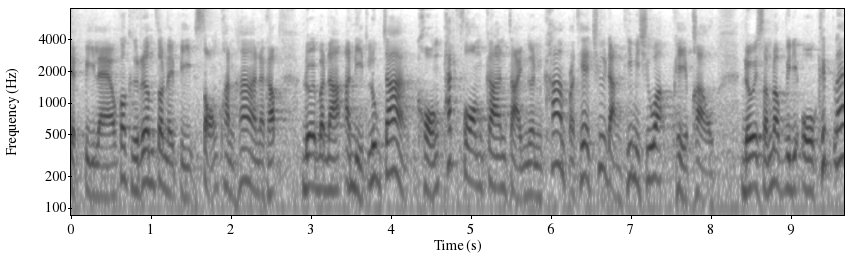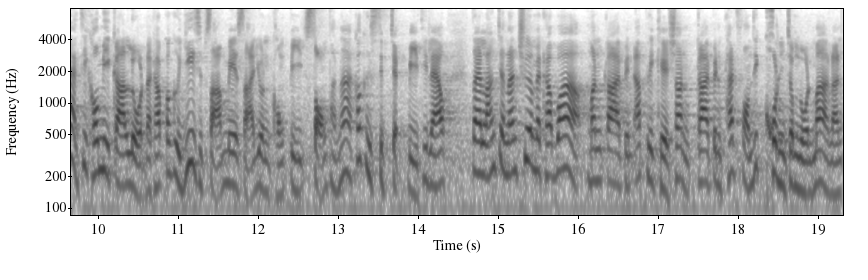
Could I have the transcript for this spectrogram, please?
17 ปีแล้วก็คือเริ่มต้นในปี 2005 นะครับ โดยบรรดาอดีตลูกจ้างของแพลตฟอร์มการจ่ายเงินข้ามประเทศชื่อดังที่มีชื่อว่า PayPal โดยสำหรับวิดีโอคลิปแรกที่เขามีการโหลดนะครับก็คือ 23 เมษายนของปี 2005 ก็คือ 17 ปีที่แล้ว แต่หลังจากนั้นเชื่อไหมครับว่ามันกลายเป็นแอปพลิเคชัน กลายเป็นแพลตฟอร์มที่คนจำนวนมากนั้น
